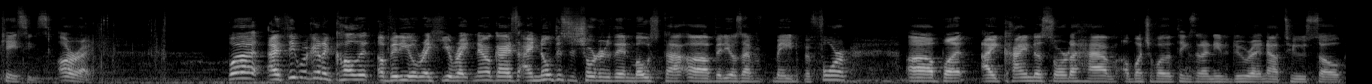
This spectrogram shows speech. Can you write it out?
Casey's. All right. But I think we're gonna call it a video right here, right now, guys. I know this is shorter than most uh, uh, videos I've made before, uh, but I kind of, sort of have a bunch of other things that I need to do right now too. So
